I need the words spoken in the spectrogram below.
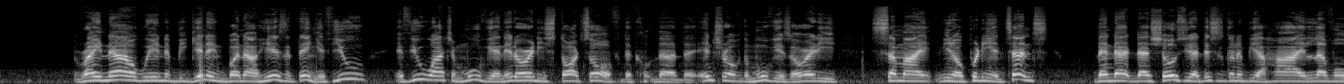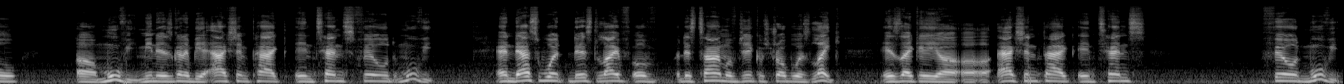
right now we're in the beginning, but now here's the thing. If you if you watch a movie and it already starts off, the the the intro of the movie is already semi, you know, pretty intense, then that that shows you that this is going to be a high level uh, movie, meaning it's going to be an action packed, intense filled movie, and that's what this life of this time of Jacob's trouble is like. It's like a, uh, a, a action packed, intense filled movie.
